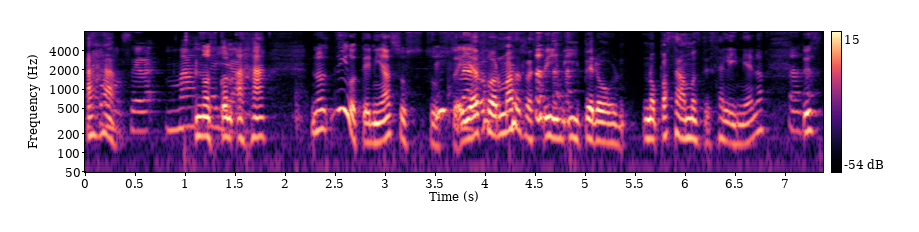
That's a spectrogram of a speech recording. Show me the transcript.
Ajá. Más Nos con, ajá. No digo, tenía sus, sus formas, y, pero no pasábamos de esa línea, ¿no? Entonces,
